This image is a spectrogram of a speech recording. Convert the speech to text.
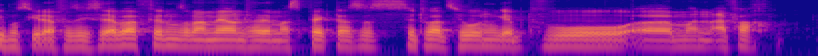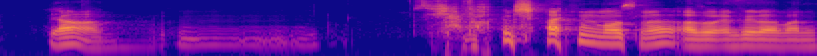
die muss jeder für sich selber finden, sondern mehr unter dem Aspekt, dass es Situationen gibt, wo äh, man einfach, ja, sich einfach entscheiden muss. Ne? Also entweder man,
